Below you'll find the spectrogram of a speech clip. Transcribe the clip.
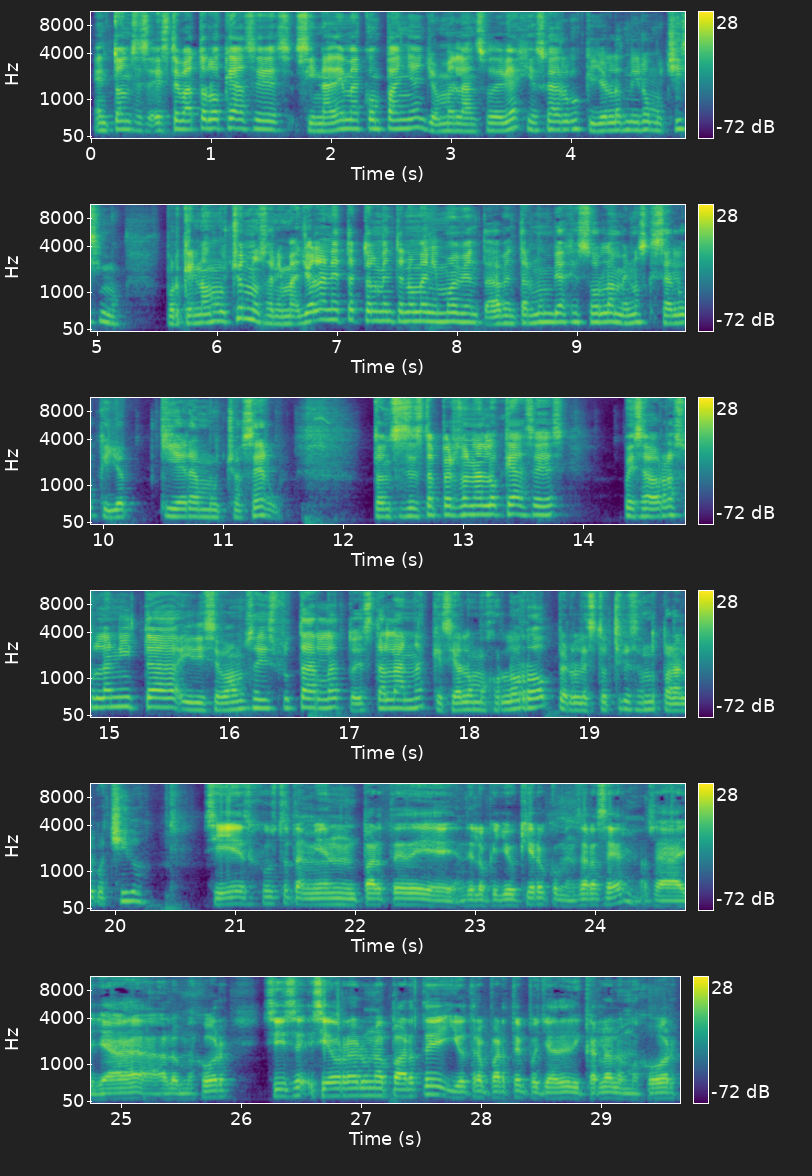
Entonces, este vato lo que hace es, si nadie me acompaña, yo me lanzo de viaje. Es algo que yo le admiro muchísimo. Porque no muchos nos anima. Yo la neta actualmente no me animo a avent- a aventarme un viaje solo a menos que sea algo que yo quiera mucho hacer. güey. Entonces esta persona lo que hace es, pues ahorra su lanita y dice, vamos a disfrutarla, toda esta lana, que sí a lo mejor lo ahorró, pero la está utilizando para algo chido. Sí, es justo también parte de, de lo que yo quiero comenzar a hacer. O sea, ya a lo mejor sí, sí ahorrar una parte y otra parte pues ya dedicarla a lo mejor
